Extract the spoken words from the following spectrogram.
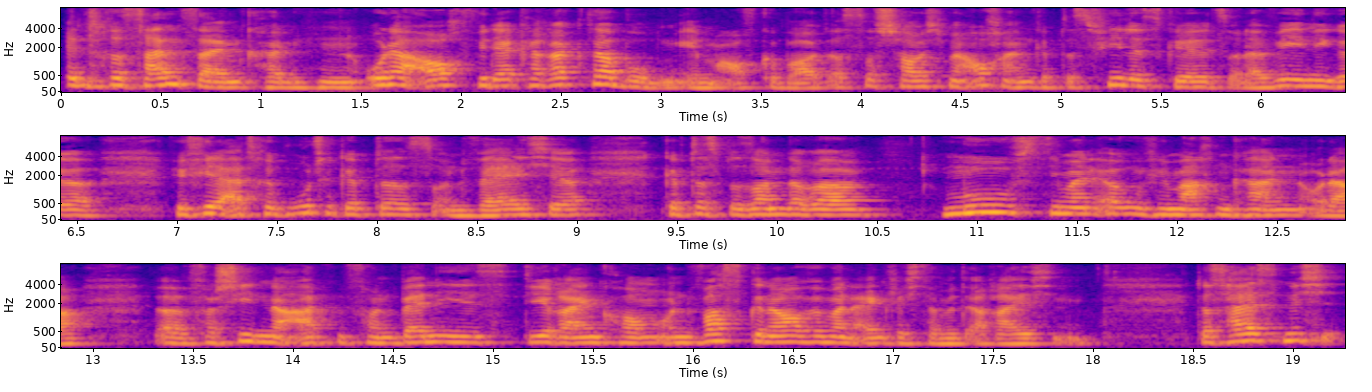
interessant sein könnten oder auch wie der Charakterbogen eben aufgebaut ist. Das schaue ich mir auch an. Gibt es viele Skills oder wenige? Wie viele Attribute gibt es und welche? Gibt es besondere Moves, die man irgendwie machen kann oder äh, verschiedene Arten von Bennys, die reinkommen und was genau will man eigentlich damit erreichen. Das heißt nicht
